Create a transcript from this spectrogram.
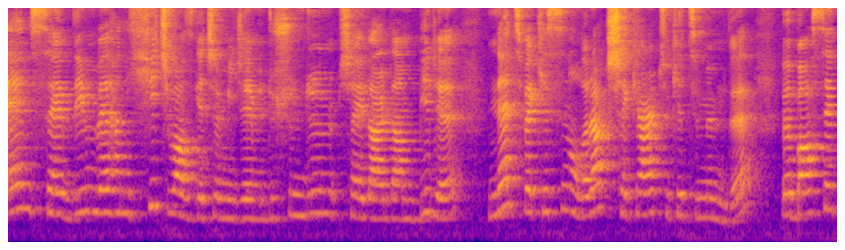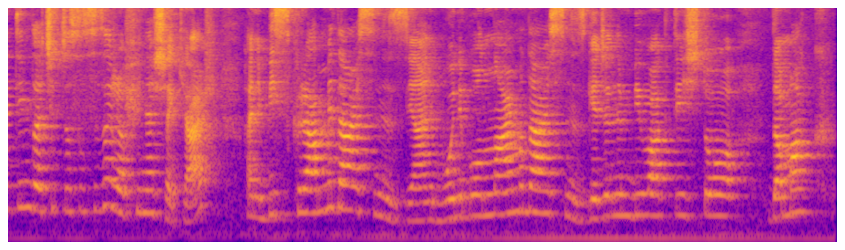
en sevdiğim ve hani hiç vazgeçemeyeceğimi düşündüğüm şeylerden biri net ve kesin olarak şeker tüketimimdi. Ve bahsettiğimde açıkçası size rafine şeker. Hani biskrem mi dersiniz yani bonibonlar mı dersiniz? Gecenin bir vakti işte o damak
